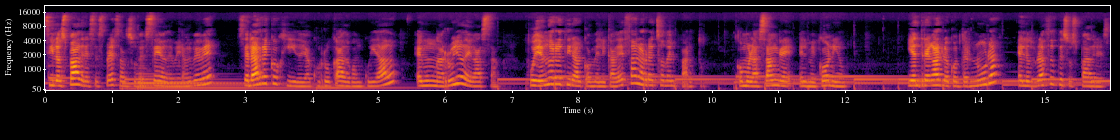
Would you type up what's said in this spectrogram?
Si los padres expresan su deseo de ver al bebé, será recogido y acurrucado con cuidado en un arrullo de gasa, pudiendo retirar con delicadeza los restos del parto, como la sangre, el meconio, y entregarlo con ternura en los brazos de sus padres.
